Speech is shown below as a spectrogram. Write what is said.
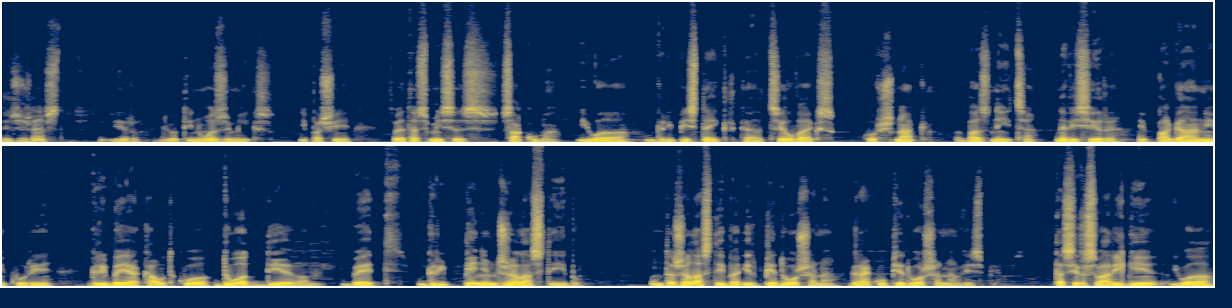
Žests ir ļoti nozīmīgs, īpaši svētās misijas sākumā, jo grib izteikt, ka cilvēks, kurš nāk baznīca, nevis ir pagāni, kuri gribēja kaut ko dot dievam, bet grib pieņemt žēlastību. Un tā žēlastība ir piedošana, grēku piedošana vispirms. Tas ir svarīgi, jo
